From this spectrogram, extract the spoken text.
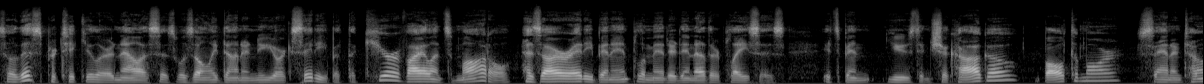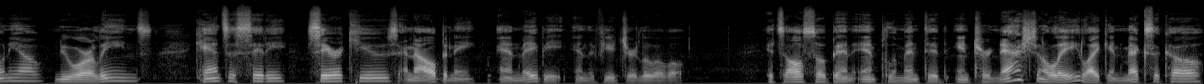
So this particular analysis was only done in New York City, but the cure violence model has already been implemented in other places. It's been used in Chicago, Baltimore, San Antonio, New Orleans, Kansas City, Syracuse, and Albany, and maybe in the future Louisville. It's also been implemented internationally, like in Mexico,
